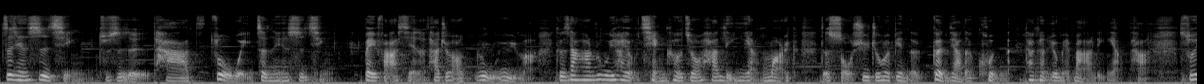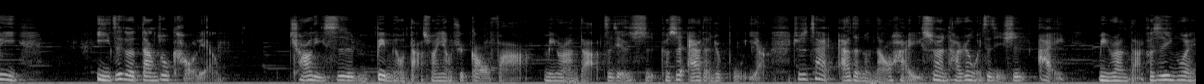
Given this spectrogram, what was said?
这件事情就是他作伪证这件事情被发现了，他就要入狱嘛。可是当他入狱，他有前科之后，他领养 Mark 的手续就会变得更加的困难，他可能就没办法领养他。所以以这个当做考量，Charlie 是并没有打算要去告发米兰达这件事。可是 Adam 就不一样，就是在 Adam 的脑海里，虽然他认为自己是爱。米兰达，可是因为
